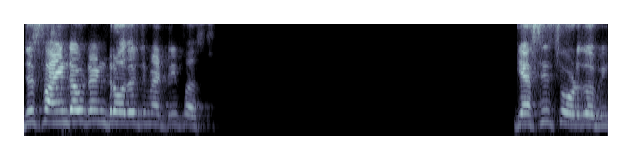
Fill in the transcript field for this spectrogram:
Just find out and draw the geometry first. Guesses छोड़ दो अभी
